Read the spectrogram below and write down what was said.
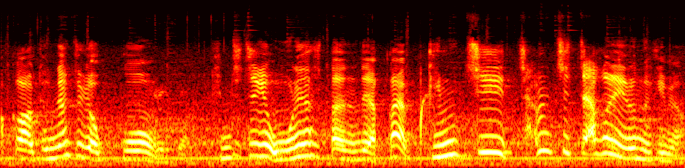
아까 된장찌개 없고 김치찌개 오래 하셨다는데 약간 김치 참치 짜글이 이런 느낌이야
